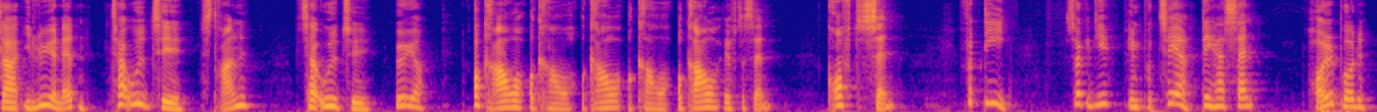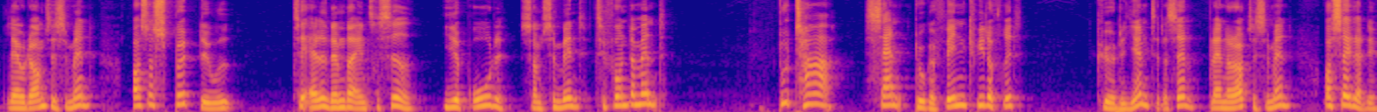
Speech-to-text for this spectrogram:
der i ly af natten tager ud til strande, tager ud til øer og graver og graver og graver og graver og graver efter sand. Groft sand. Fordi så kan de importere det her sand, holde på det, lave det om til cement, og så spytte det ud til alle dem, der er interesseret i at bruge det som cement til fundament. Du tager sand, du kan finde kvitterfrit, kører det hjem til dig selv, blander det op til cement, og sælger det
